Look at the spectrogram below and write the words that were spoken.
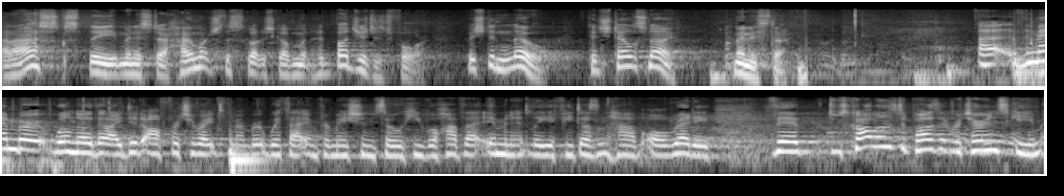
and I asked the Minister how much the Scottish Government had budgeted for, but she didn't know. Can she tell us now? Minister. Uh, the member will know that I did offer to write to the member with that information, so he will have that imminently if he doesn't have already. The Scotland's Deposit Return Scheme,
